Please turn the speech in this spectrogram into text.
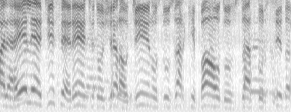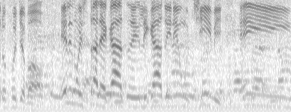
Olha, ele é diferente dos Geraldinos, dos Arquibaldos da torcida do futebol. Ele não está ligado, ligado em nenhum time, em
